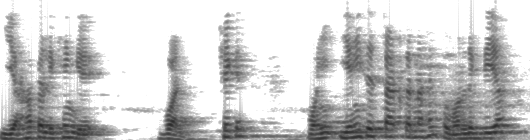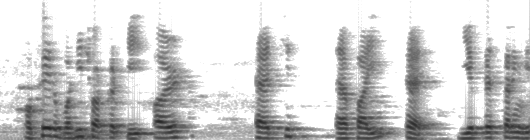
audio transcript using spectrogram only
यहाँ पे लिखेंगे वन ठीक है? वहीं, यहीं से स्टार्ट करना है तो वन लिख दिया। और फिर वही shortcut key Alt H F I S ये प्रेस करेंगे।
